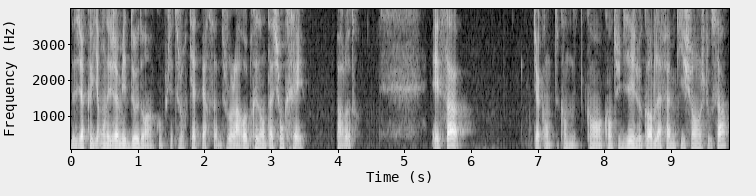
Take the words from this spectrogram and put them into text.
de se dire qu'on n'est jamais deux dans un couple. Il y a toujours quatre personnes, toujours la représentation créée par l'autre. Et ça, tu vois, quand, quand, quand, quand tu disais le corps de la femme qui change, tout ça,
